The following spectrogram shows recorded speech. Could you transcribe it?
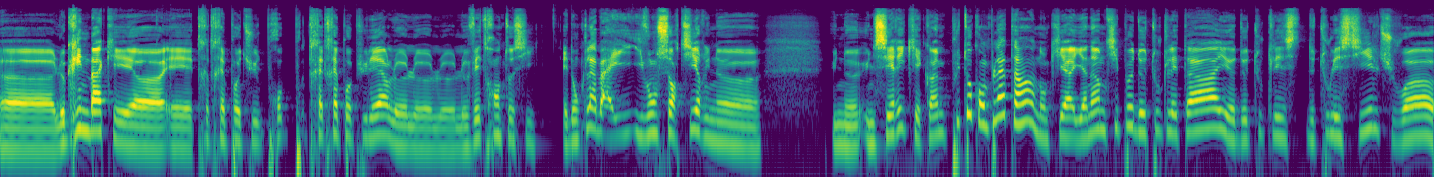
Euh, le greenback est, euh, est très, très, potu- pro- très très populaire, le, le- le- le V30 aussi. Et donc là, bah, ils vont sortir une, une, une série qui est quand même plutôt complète. hein. Donc il y, en a un petit peu de toutes les tailles, de, toutes les, de tous les styles, tu vois,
